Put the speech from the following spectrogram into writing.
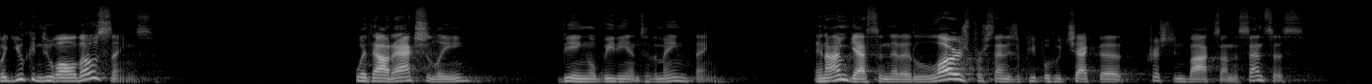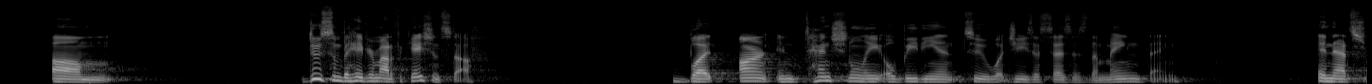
but you can do all those things without actually being obedient to the main thing. And I'm guessing that a large percentage of people who check the Christian box on the census um, do some behavior modification stuff, but aren't intentionally obedient to what Jesus says is the main thing. And that's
